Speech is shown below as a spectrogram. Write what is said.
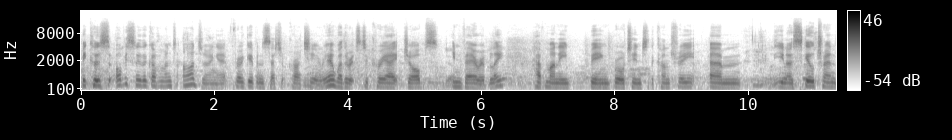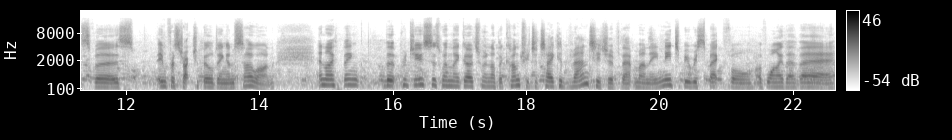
because obviously the government are doing it for a given set of criteria, whether it's to create jobs invariably, have money being brought into the country, um, you know, skill transfers, infrastructure building, and so on. And I think that producers, when they go to another country to take advantage of that money, need to be respectful of why they're there.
